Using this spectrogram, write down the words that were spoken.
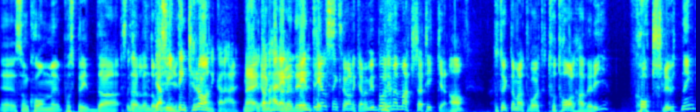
Eh, som kom på spridda ställen då det är alltså i... inte en krönika det här. Nej, utan det här är en, det är en dels text. en krönika, men vi börjar med matchartikeln. Ja. Då tyckte man att det var ett totalhaveri, kortslutning,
